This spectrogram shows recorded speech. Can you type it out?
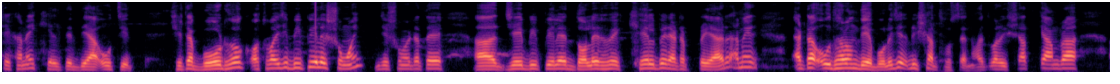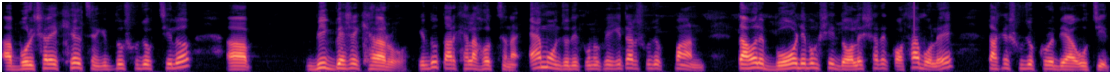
সেখানেই খেলতে দেওয়া উচিত। সেটা বোর্ড হোক অথবা এই যে বিপিএল এর সময়, যে সময়টাতে যে বিপিএল এর দলের হয়ে খেলবেন একটা প্লেয়ার আমি একটা উদাহরণ দিয়ে বলি যে রিশাদ হোসেন। হয়তো রিশাদকে আমরা বরিশালে খেলছেন, কিন্তু সুযোগ ছিল বিগ ব্যাশে খেলারও। কিন্তু তার খেলা হচ্ছে না। এমন যদি কোনো ক্রিকেটার সুযোগ পান, তাহলে বোর্ড এবং সেই দলের সাথে কথা বলে তাকে সুযোগ করে দেওয়া উচিত।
